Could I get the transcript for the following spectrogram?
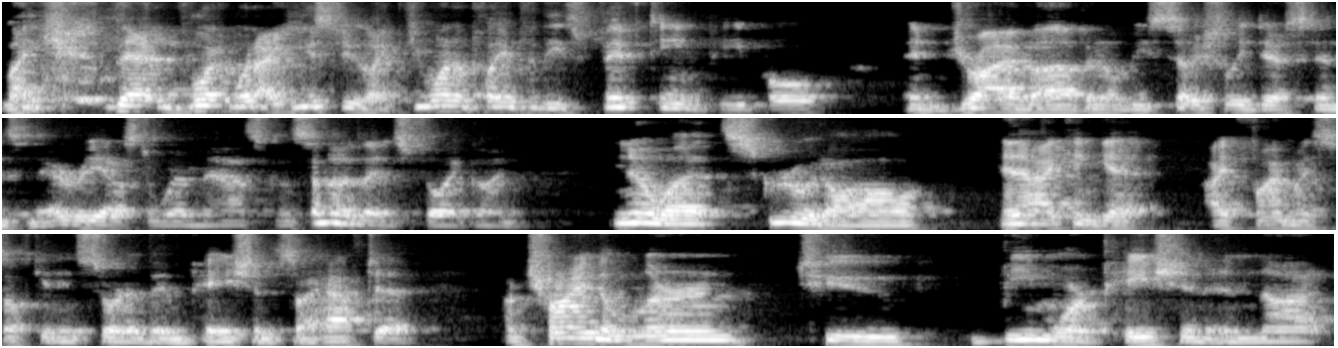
Like that, what, what I used to like, if you want to play for these 15 people and drive up and it'll be socially distanced and everybody has to wear masks. And sometimes I just feel like going, you know what, screw it all. And I can get, I find myself getting sort of impatient. So I have to, I'm trying to learn to be more patient and not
